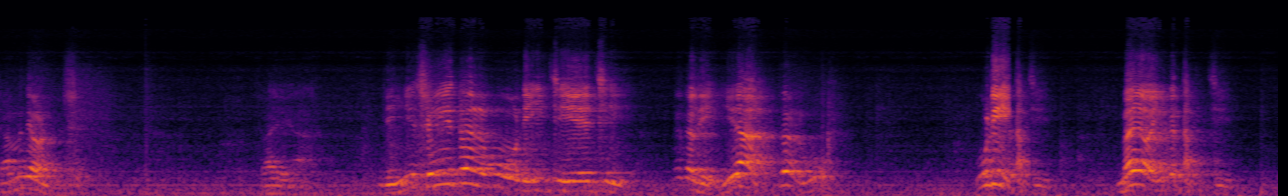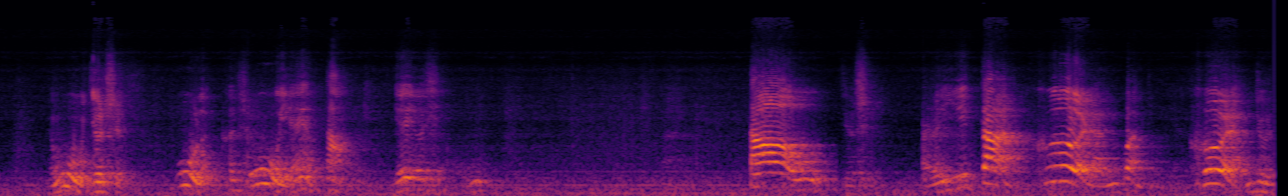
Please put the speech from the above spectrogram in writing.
什么叫如是？所以啊，理随顿悟离阶级，那个理呀，顿悟，无力等级，没有一个等级。悟就是悟了，可是悟也有大，也有小悟。大悟就是，而一旦赫然贯通，赫然就是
